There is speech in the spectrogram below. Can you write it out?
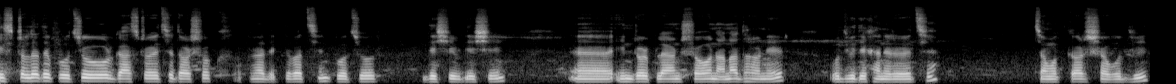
এই স্টলটাতে প্রচুর গাছ রয়েছে, দর্শক। আপনারা দেখতে পাচ্ছেন প্রচুর দেশি বিদেশি ইনডোর প্ল্যান্ট সহ নানা ধরনের উদ্ভিদ এখানে রয়েছে। চমৎকার সব উদ্ভিদ।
